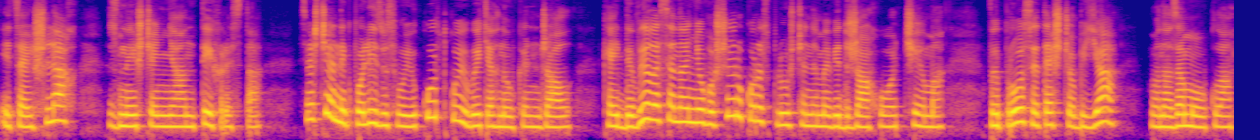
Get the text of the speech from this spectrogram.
і цей шлях знищення Антихриста. Священник поліз у свою куртку і витягнув кинджал. Кейт дивилася на нього широко розплющеними від жаху очима. Ви просите, щоб я. Вона замовкла.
